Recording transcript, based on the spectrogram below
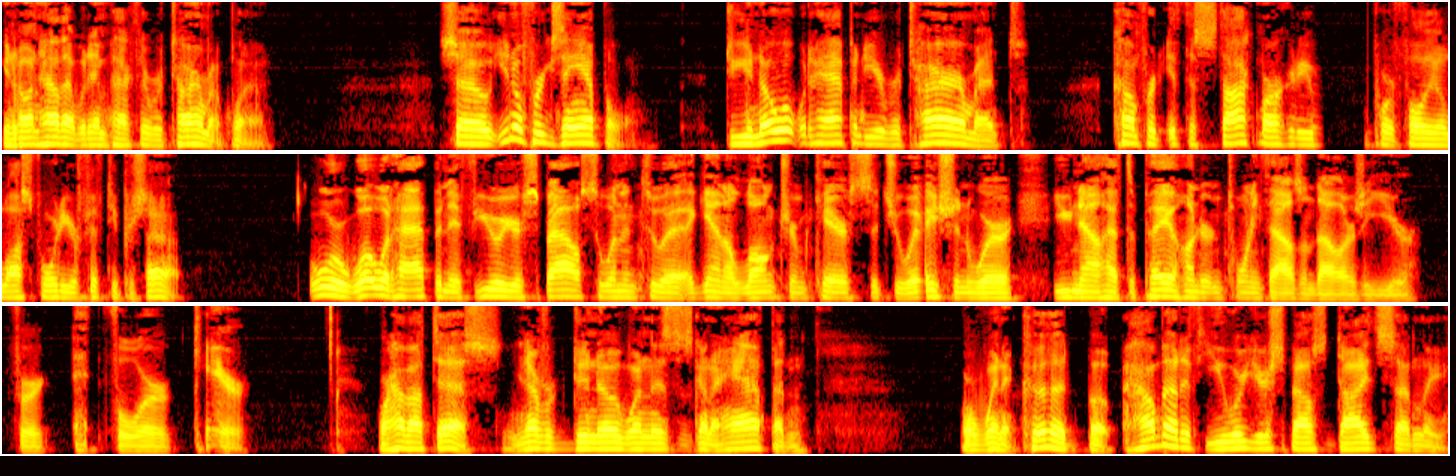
you know, and how that would impact their retirement plan. So, you know, for example, do you know what would happen to your retirement comfort if the stock market portfolio lost 40 or 50%? Or what would happen if you or your spouse went into, a, again, a long term care situation where you now have to pay $120,000 a year for, eh, for care? Or how about this? You never do know when this is going to happen or when it could, but how about if you or your spouse died suddenly,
